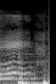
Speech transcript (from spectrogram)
day.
